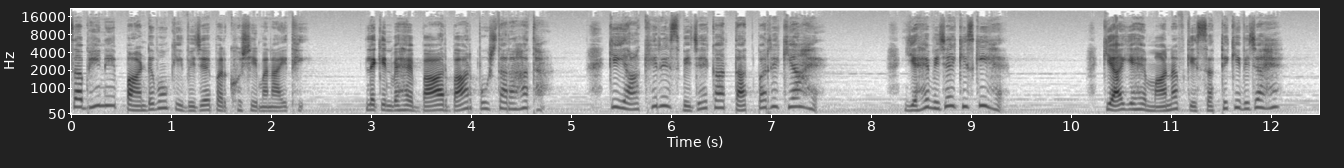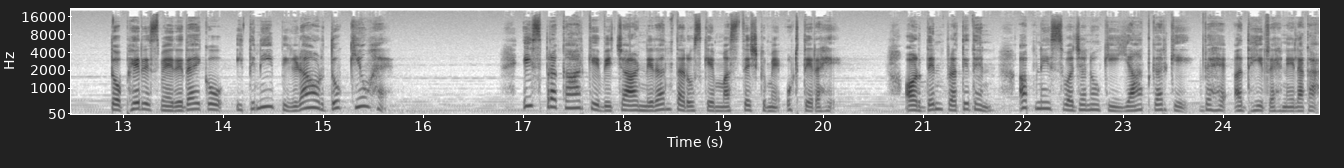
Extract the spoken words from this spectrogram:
सभी ने पांडवों की विजय पर खुशी मनाई थी, लेकिन वह बार बार पूछता रहा था कि आखिर इस विजय का तात्पर्य क्या है? यह विजय किसकी है? क्या यह मानव के सत्य की विजय है? तो फिर इसमें हृदय को इतनी पीड़ा और दुख क्यों है? इस प्रकार के विचार निरंतर उसके मस्तिष्क में उठते रहे और दिन प्रतिदिन अपने स्वजनों की याद करके वह अधीर रहने लगा।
